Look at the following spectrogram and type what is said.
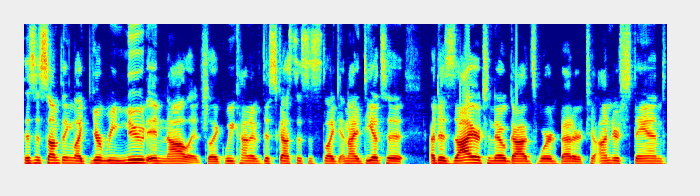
this is something like you're renewed in knowledge. Like we kind of discussed this is like an idea to a desire to know God's word better, to understand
